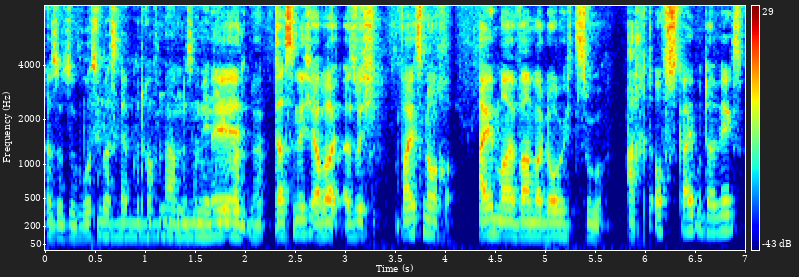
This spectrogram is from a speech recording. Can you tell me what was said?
also so groß über Skype getroffen haben. Das haben wir nie Nee, gemacht, ne? das nicht, aber also ich weiß noch, einmal waren wir, glaube ich, zu acht auf Skype unterwegs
